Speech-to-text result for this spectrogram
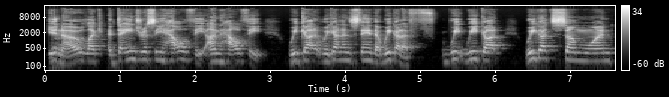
You know, like dangerously healthy, unhealthy we got we got to understand that we got a we we got we got someone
